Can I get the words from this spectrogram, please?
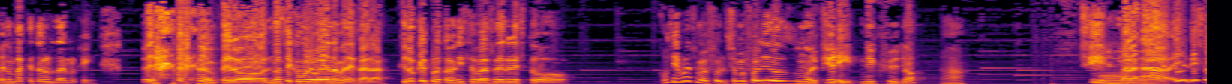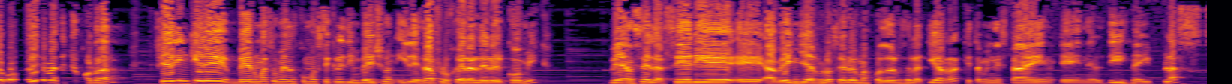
bueno, más que todo el Darkheim. Pero, pero no sé cómo lo vayan a manejar, ¿ah? Creo que el protagonista va a ser esto, ¿cómo se llama? Se me fue, se me fue el no, el Fury. Nick Fury. ¿No? Ajá. Sí, Oh. para, ah, e- eso, ahorita me has hecho acordar. Si alguien quiere ver más o menos cómo es Secret Invasion y les da flojera leer el cómic, véanse la serie eh, Avengers, los héroes más poderosos de la Tierra, que también está en, en el Disney Plus,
